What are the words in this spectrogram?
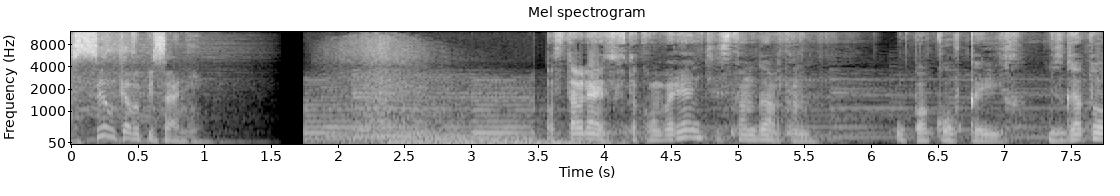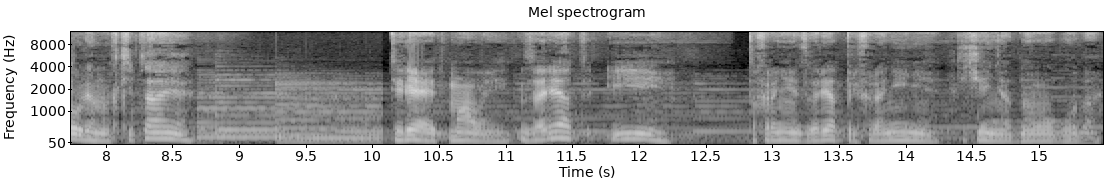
Ссылка в описании. Поставляется в таком варианте стандартном. Упаковка их изготовлена в Китае. Теряет малый заряд и сохраняет заряд при хранении в течение одного года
